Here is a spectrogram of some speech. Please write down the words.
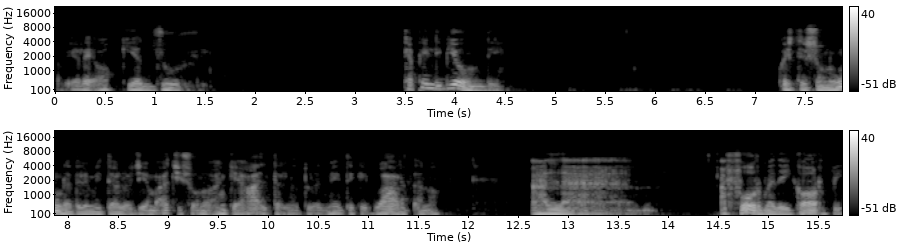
avere occhi azzurri, capelli biondi. Queste sono una delle mitologie, ma ci sono anche altre naturalmente che guardano alla, a forme dei corpi,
